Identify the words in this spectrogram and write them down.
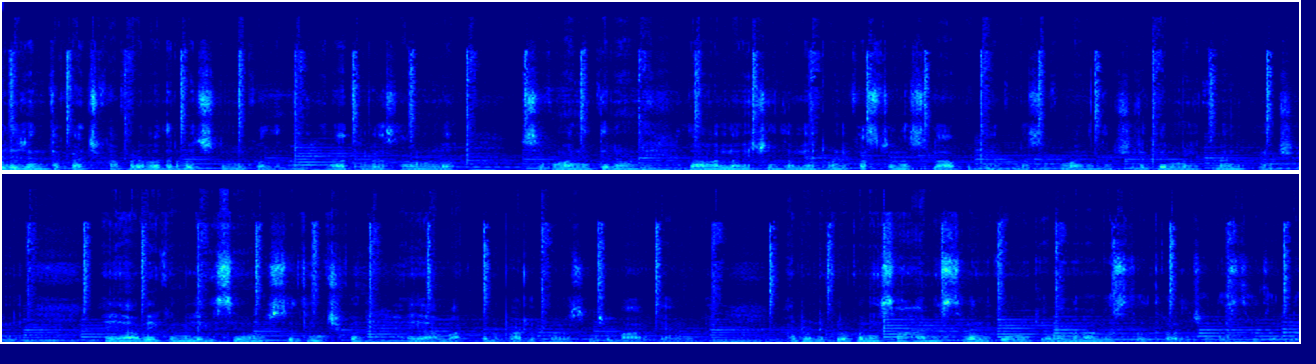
ఈరోజంతా కాచి కాపాడి భద్రపరచడం మీకు వందనాలు రాత్రికాల సమయంలో సుఖమైన నిద్ర నుండి దాని వల్ల ఇష్టంతో లేటువంటి కష్ట నష్టాపు కలగకుండా సుఖమైన నిద్ర చురుకైన మెలికి అనిపించండి అయ్యా వేగంగా లెగిసి స్థుతించుకొని అయ్యా మాకు కొన్ని పాటలు ప్రవేశించే భాగ్యాన్ని ఉంది అటువంటి కృపని సహాయం ఇస్తున్నందుకే మీకు వందనాలు స్తోత్రాలు చెల్లిస్తూ తండ్రి.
